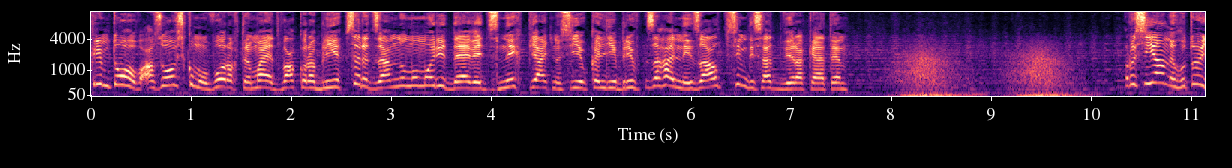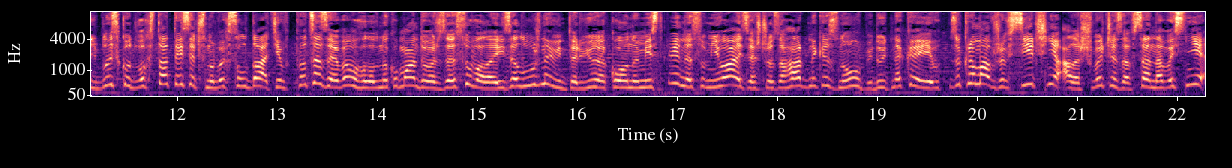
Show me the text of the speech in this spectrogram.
Крім того, в Азовському ворог тримає два кораблі. В Середземному морі 9, з них 5 носіїв калібрів. Загальний залп 72 ракети. Росіяни готують близько 200 тисяч нових солдатів. Про це заявив головнокомандувач ЗСУ Валерій Залужний в інтерв'ю Економіст. Він не сумнівається, що загарбники знову підуть на Київ. Зокрема, вже в січні, але швидше за все навесні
